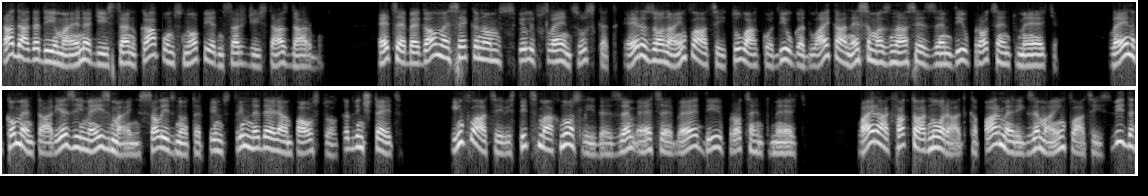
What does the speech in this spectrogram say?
Tādā gadījumā enerģijas cenu kāpums nopietni sarežģīs tās darbu. ECB galvenais ekonomists Filips Lēns uzskata, ka Eirozonā inflācija tuvāko divu gadu laikā nesamazināsies zem 2% mērķa. Lēna komentāri iezīmē izmaiņas salīdzinot ar pirms trim nedēļām pausto, kad viņš teica, ka inflācija visticamāk noslīdēs zem ECB 2% mērķa. Vairāk faktori norāda, ka pārmērīgi zemā inflācijas vide,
